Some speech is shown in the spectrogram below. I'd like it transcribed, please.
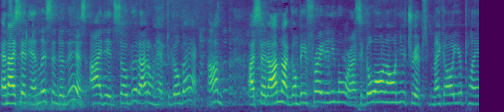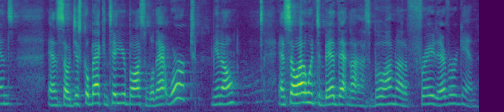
And I said, and listen to this. I did so good, I don't have to go back. I'm, I said, I'm not going to be afraid anymore. I said, go on on your trips, make all your plans. And so just go back and tell your boss, well, that worked, you know. And so I went to bed that night. I said, boy, I'm not afraid ever again.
